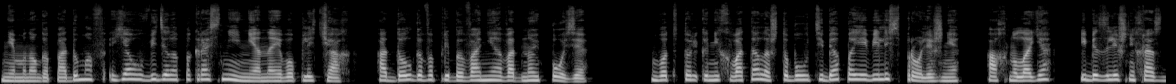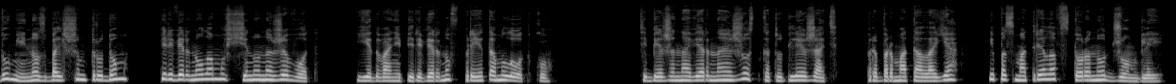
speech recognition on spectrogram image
Немного подумав, я увидела покраснение на его плечах от долгого пребывания в одной позе. Вот только не хватало, чтобы у тебя появились пролежни», — ахнула я и без лишних раздумий, но с большим трудом перевернула мужчину на живот, едва не перевернув при этом лодку. «Тебе же, наверное, жестко тут лежать», — пробормотала я и посмотрела в сторону джунглей.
